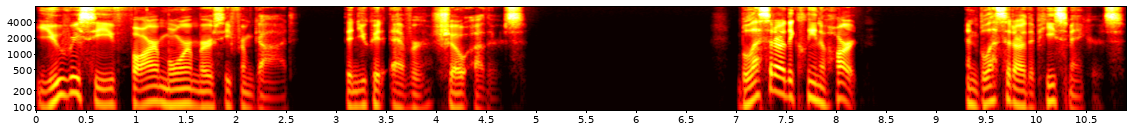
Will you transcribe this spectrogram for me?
You receive far more mercy from God than you could ever show others. Blessed are the clean of heart, and blessed are the peacemakers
